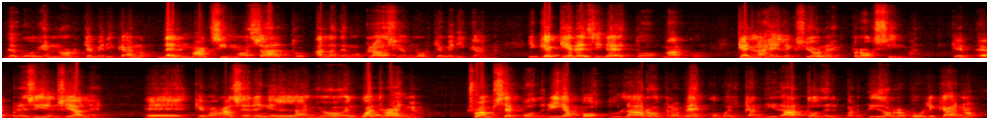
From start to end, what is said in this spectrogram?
del gobierno norteamericano, del máximo asalto a la democracia norteamericana. ¿Y qué quiere decir esto, Marco? Que en las elecciones próximas, eh, presidenciales, eh, que van a ser en el año, en cuatro años, Trump se podría postular otra vez como el candidato del Partido Republicano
